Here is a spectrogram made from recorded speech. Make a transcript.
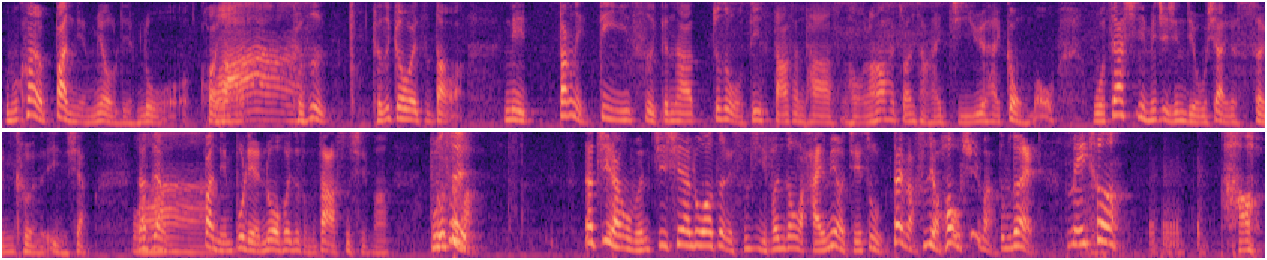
我们快有半年没有联络，快要。哇可是可是各位知道啊，你当你第一次跟他，就是我第一次搭讪他的时候，然后还转场还集约还共谋，我在他心里面就已经留下一个深刻的印象。那这样半年不联络会是什么大事情吗？不是嘛？那既然我们现在录到这里十几分钟了，还没有结束，代表是有后续嘛？对不对？没错。好，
